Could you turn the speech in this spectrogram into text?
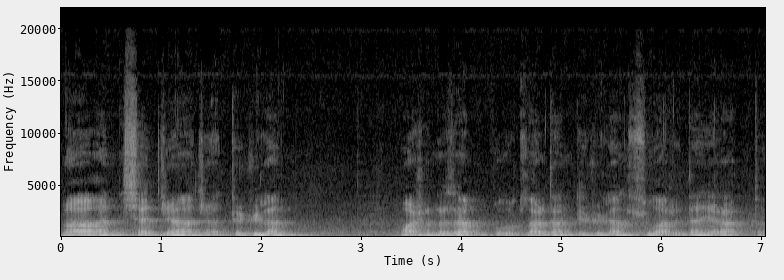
Maen seccaca dökülen başınıza bulutlardan dökülen suları da yarattım.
